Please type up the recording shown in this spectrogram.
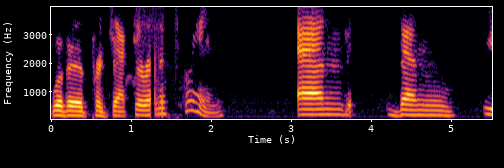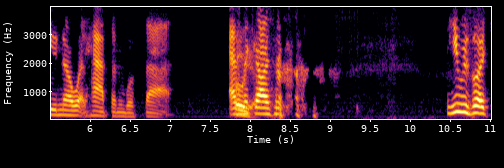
with a projector and a screen. And then you know what happened with that. And oh, the yeah. guy's like, he was like,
